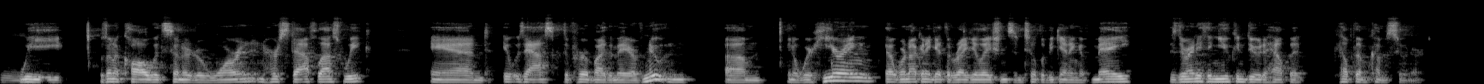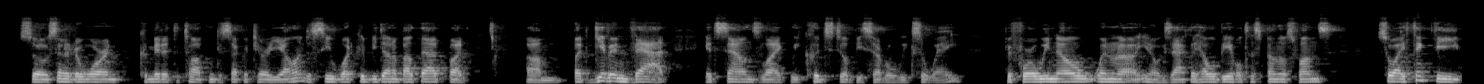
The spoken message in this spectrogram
Mm. We was on a call with Senator Warren and her staff last week, and it was asked of her by the mayor of Newton. Um, you know, we're hearing that we're not going to get the regulations until the beginning of May. Is there anything you can do to help it help them come sooner? So Senator Warren committed to talking to Secretary Yellen to see what could be done about that. But um, but given that, it sounds like we could still be several weeks away before we know when uh, you know exactly how we'll be able to spend those funds. So I think the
